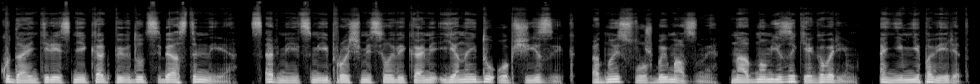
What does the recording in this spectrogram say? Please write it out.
Куда интереснее, как поведут себя остальные. С армейцами и прочими силовиками я найду общий язык. Одной службой мазаны. На одном языке говорим. Они мне поверят.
